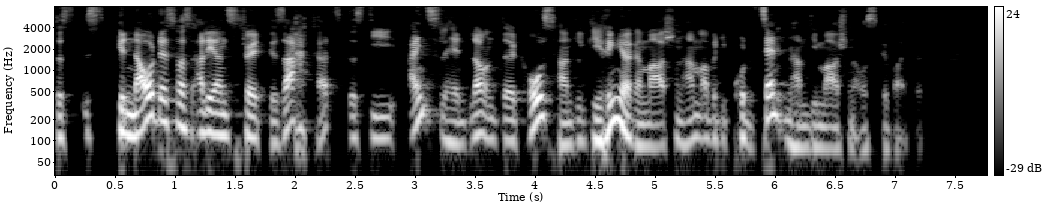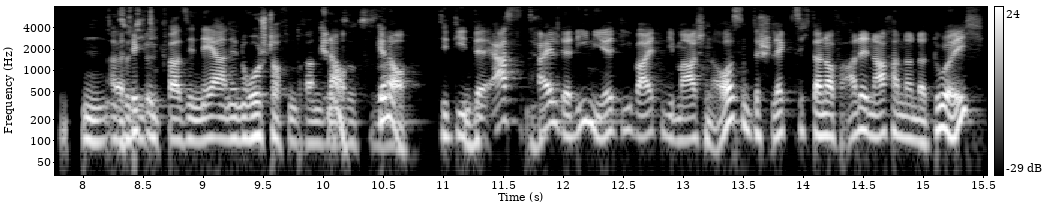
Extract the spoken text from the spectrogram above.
das ist genau das, was Allianz Trade gesagt hat, dass die Einzelhändler und der Großhandel geringere Margen haben, aber die Produzenten haben die Margen ausgeweitet. Mhm. Also die, Artikel- die quasi näher an den Rohstoffen dran Genau, sind sozusagen. genau. Die, die, Mhm. der erste Teil der Linie, die weiten die Margen aus und das schlägt sich dann auf alle nacheinander durch.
